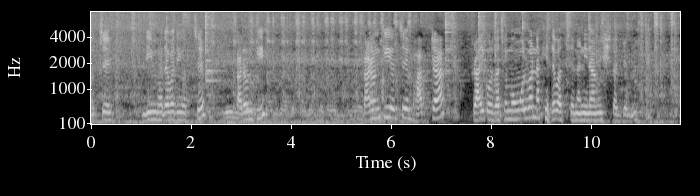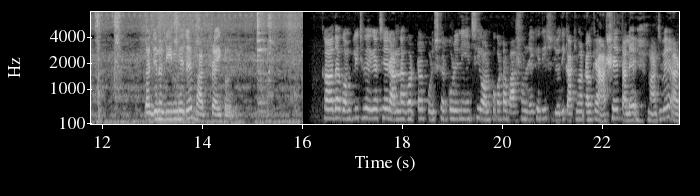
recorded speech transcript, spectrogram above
হচ্ছে ডিম ভাজাভাজি হচ্ছে। কারণ কি? কারণ কি হচ্ছে, ভাতটা ফ্রাই করবে। আজকে মঙ্গলবার না খেতে পাচ্ছে না, নিরামিষ, তার জন্য। তার জন্য ডিম ভেজে ভাত ফ্রাই করবে। খাওয়া দাওয়া কমপ্লিট হয়ে গেছে, রান্নাঘরটা পরিষ্কার করে নিয়েছি, অল্প কটা বাসন রেখে দিস, যদি কাকিমা কালকে আসে তাহলে মাজবে, আর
